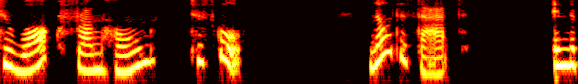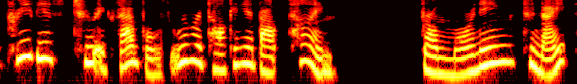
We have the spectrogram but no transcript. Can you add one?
to walk from home to school. Notice that in the previous two examples, we were talking about time from morning to night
